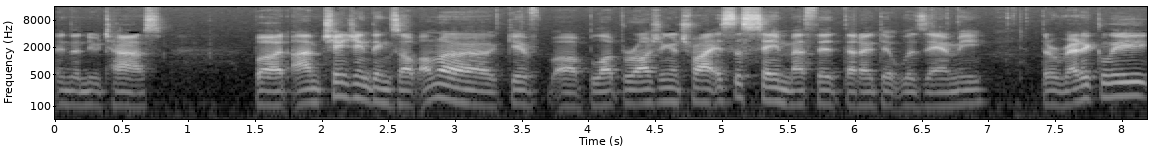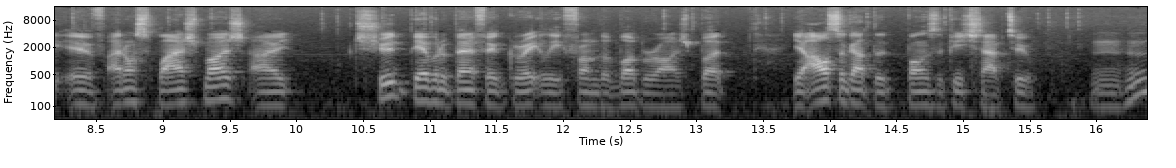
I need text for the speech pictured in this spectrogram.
in the new task but I'm changing things up. I'm gonna give uh, blood barraging a try. It's the same method that I did with Zammy. Theoretically, if I don't splash much, I should be able to benefit greatly from the blood barrage. But yeah, I also got the bonus of peach tab too. Mm-hmm.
